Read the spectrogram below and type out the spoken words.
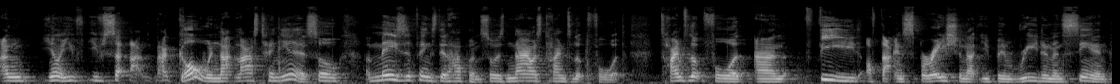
and you know you've, you've set that, that goal in that last 10 years. So amazing things did happen. So it's now it's time to look forward. Time to look forward and feed off that inspiration that you've been reading and seeing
